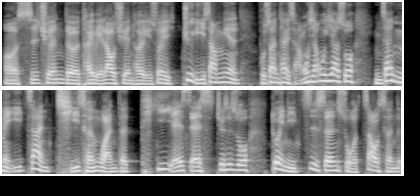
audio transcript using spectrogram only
呃十圈的台北绕圈而已，所以距离上面不算太长。我想问一下说，你在每一站骑乘完的 TSS，就是说对你自身所造成的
